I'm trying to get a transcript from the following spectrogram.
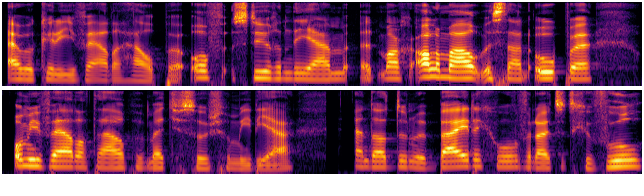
en we kunnen je verder helpen. Of stuur een DM. Het mag allemaal. We staan open om je verder te helpen met je social media. En dat doen we beide gewoon vanuit het gevoel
